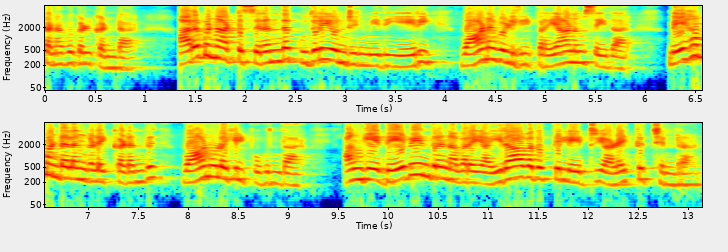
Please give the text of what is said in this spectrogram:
கனவுகள் கண்டார். அரபு நாட்டு சிறந்த குதிரை ஒன்றின் மீது ஏறி வானவெளியில் பிரயாணம் செய்தார். மேகமண்டலங்களை கடந்து வானுலகில் புகுந்தார். அங்கே தேவேந்திரன் அவரை ஐராவதத்தில் ஏற்றி அழைத்துச் சென்றான்.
